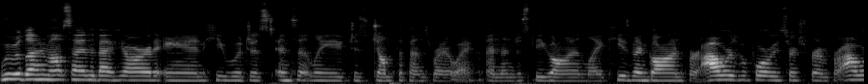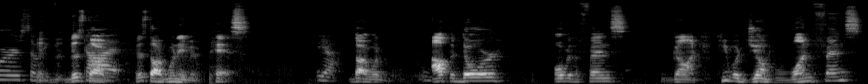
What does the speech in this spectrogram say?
we would let him outside in the backyard and he would just instantly just jump the fence right away and then just be gone. Like he's been gone for hours before we searched for him for hours. So Yeah, we this got, dog, this dog wouldn't even piss. yeah, Dog would out the door, over the fence, gone. He would jump one fence.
